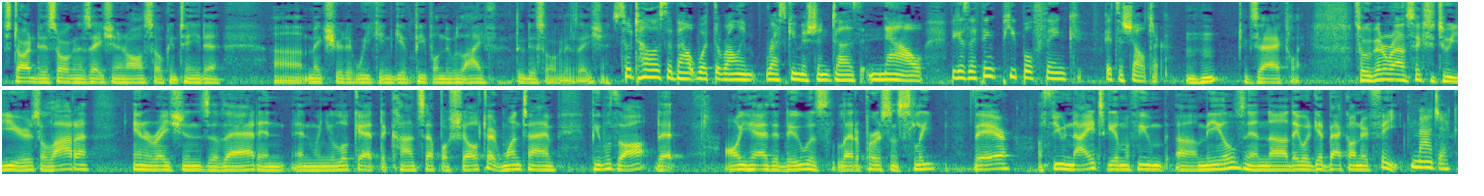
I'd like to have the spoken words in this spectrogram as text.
started this organization and also continue to uh, make sure that we can give people new life through this organization. So tell us about what the Raleigh Rescue Mission does now, because I think people think it's a shelter. Mm-hmm. Exactly. So we've been around 62 years, a lot of iterations of that. And, and when you look at the concept of shelter, at one time people thought that all you had to do was let a person sleep there a few nights, give them a few uh, meals, and uh, they would get back on their feet. Magic.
